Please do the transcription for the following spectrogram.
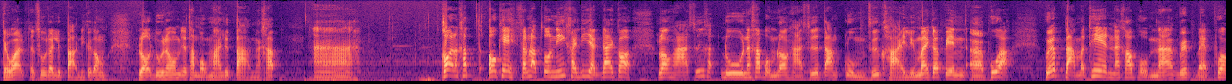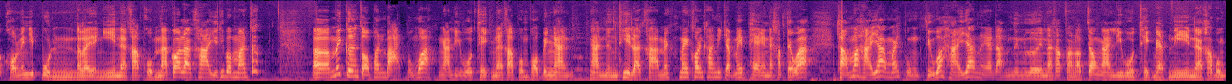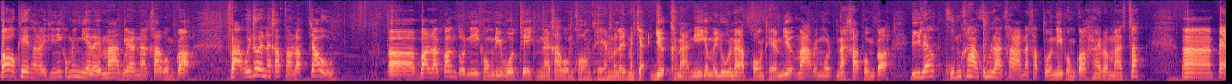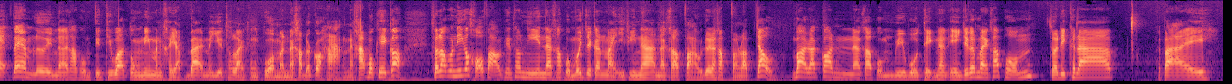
แต่ว่าจะสู้ได้หรือเปล่านี่ก็ต้องรอดูนะว่ามันจะทำออกมาหรือเปล่านะครับ อ่า ก็นะครับโอเคสำหรับตัวนี้ใครที่อยากได้ก็ลองหาซื้อดูนะครับผมลองหาซื้อตามกลุ่มซื้อขายหรือไม่ก็เป็นเอ่อพวกเว็บต่างประเทศนะครับผมนะเว็บแบบพวกของเล่นญี่ปุ่นอะไรอย่างนี้นะครับผมนะก็ราคาอยู่ที่ประมาณสักเอ่อไม่เกิน 2,000 บาท ผมว่างาน r e v o t e c h นะครับผมเพราะเป็นงานงานหนึ่งที่ราคาไม่ไม่ค่อนข้างที่จะไม่แพงนะครับ แต่ว่าถามว่าหายากไหมผมถือว่าหายากในระดับหนึ่งเลยนะครับสำหรับเจ้างาน r e v o t e c h แบบนี้นะครับผมก็โอเคสำหรับทีนี้คงไม่มีอะไรมากแล้วนะครับผมก็ฝากไว้ด้วยนะครับสำหรับเจ้า บารากอนตัวนี้ของ r e v o t e c นะครับผมของแถมอะไรมันจะเยอะขนาดนี้ก็ไม่รู้นะครับ ของแถมเยอะมากไปหมดนะครับผมก็ดีแล้วคุ้มค่าคุ้มราคานะครับ ตัวนี้ผมก็ให้ประมาณสักแปดแต้มเลยนะครับผมติดที่ว่าตรงนี้มันขยับได้ไม่เยอะเท่าไหร่ตรงตัวมันนะครับ แล้วก็ห่างนะครับ โอเคก็สำหรับวันนี้ก็ขอฝากไว้เพียงเท่านี้นะครับผมไว้เจอกันใหม่ EP หน้านะครับฝากด้วยนะครับสำหรับเจ้าบารากอนนะครับผม r e v o t e c นั่นเองเจอกันใหม่ครับผม สวัสดีครับบ๊ายบาย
